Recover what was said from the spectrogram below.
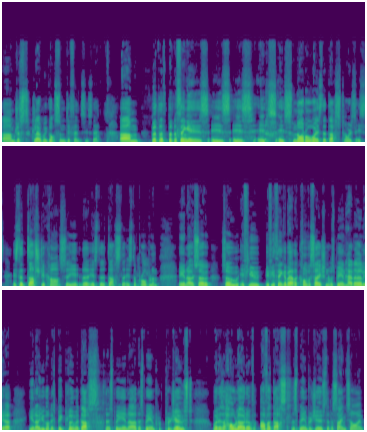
I'm just glad we got some defences there. Um, but the but the thing is is is it's it's not always the dust or it's, it's it's the dust you can't see that is the dust that is the problem you know? So so if you if you think about the conversation that was being had earlier you know you've got this big plume of dust that's being uh, that's being pr- produced where there's a whole load of other dust that's being produced at the same time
